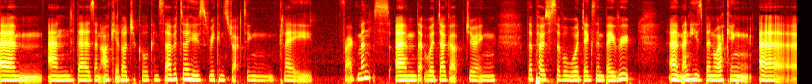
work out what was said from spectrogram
Um, and there's an archaeological conservator who's reconstructing clay fragments um, that were dug up during the post Civil War digs in Beirut. Um, and he's been working uh,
